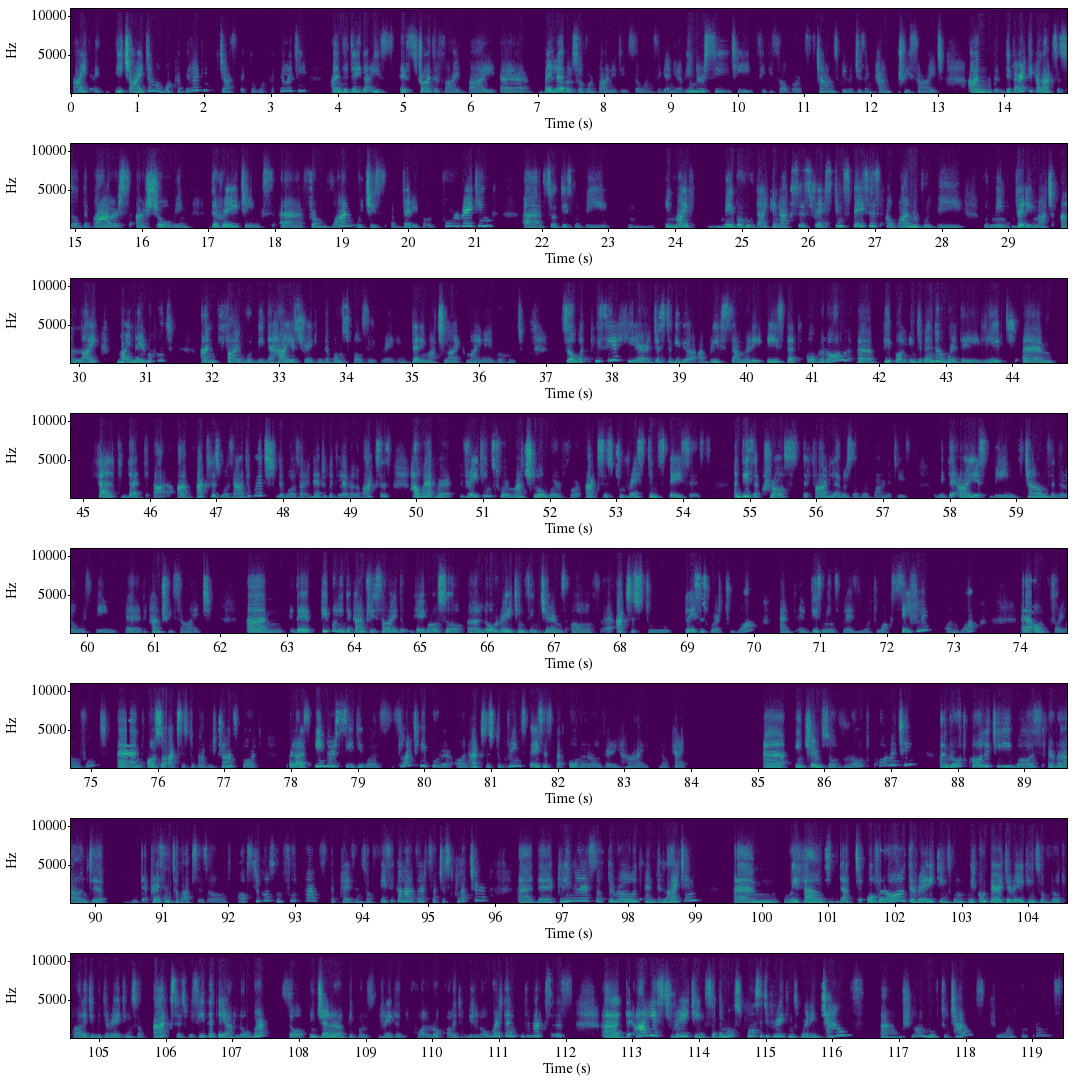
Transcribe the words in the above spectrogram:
each item of walkability, each aspect of walkability, and the data is, is stratified by, uh, by levels of urbanity. So once again, you have inner city, city suburbs, towns, villages, and countryside. And the vertical axis, so the bars are showing the ratings uh, from one, which is a very poor rating. Uh, so this would be mm, in my neighborhood, I can access resting spaces. A one would be would mean very much unlike my neighborhood and five would be the highest rating, the most positive rating, very much like my neighborhood. So what we see here, just to give you a, a brief summary, is that overall uh, people, independent where they lived, um, felt that uh, uh, access was adequate. There was an adequate level of access. However, ratings were much lower for access to resting spaces. And these across the five levels of urbanities with the highest being towns and the lowest being uh, the countryside. Um, the people in the countryside gave also uh, low ratings in terms of uh, access to places where to walk, and uh, this means places where to walk safely on walk, uh, on sorry on foot, and also access to public transport. Whereas inner city was slightly poorer on access to green spaces, but overall very high. Okay. Uh, in terms of road quality, and road quality was around uh, the presence of absence of obstacles on footpaths, the presence of physical hazards such as clutter, uh, the cleanliness of the road and the lighting. Um, we found that overall the ratings, when we compare the ratings of road quality with the ratings of access, we see that they are lower. So in general, people rated road quality be lower than, than access. Uh, the highest ratings, so the most positive ratings were in towns, we should all move to towns if we want good roads.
